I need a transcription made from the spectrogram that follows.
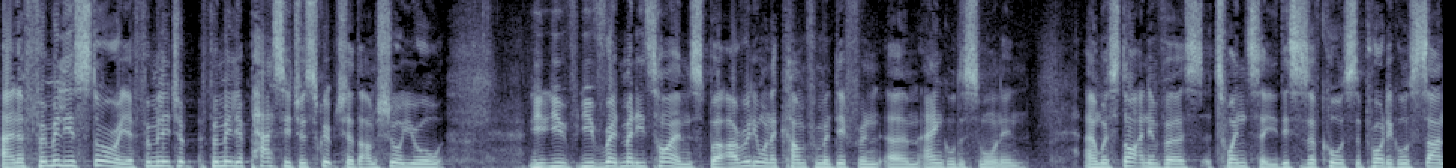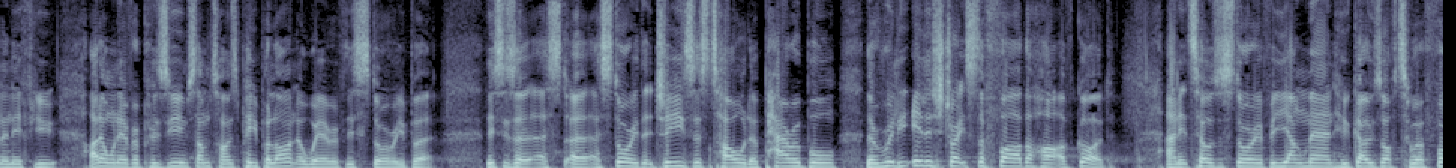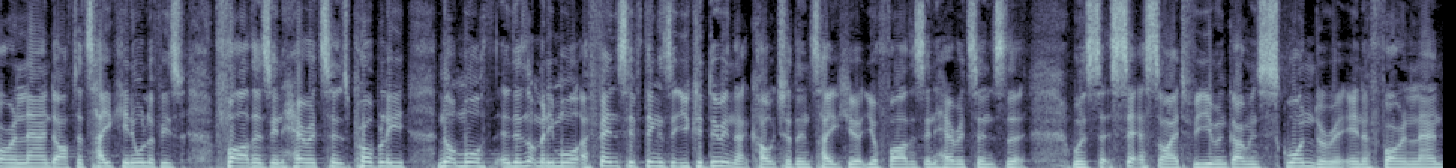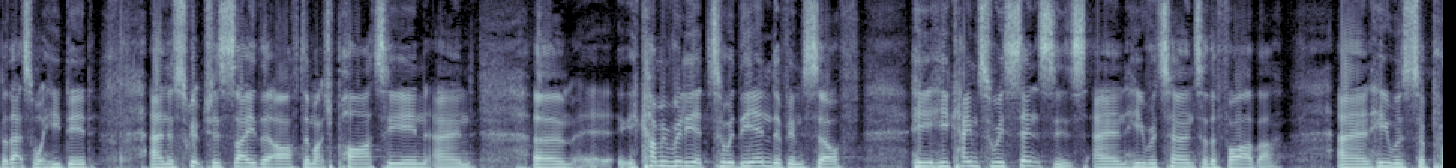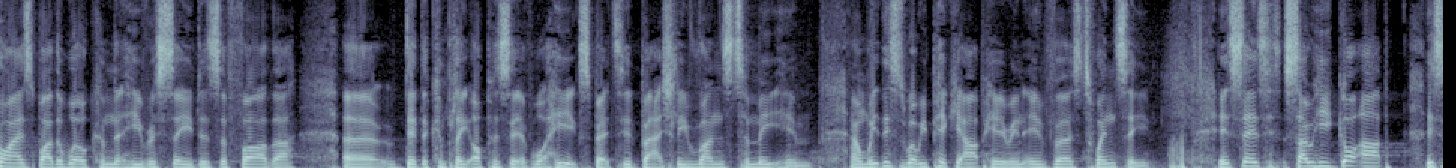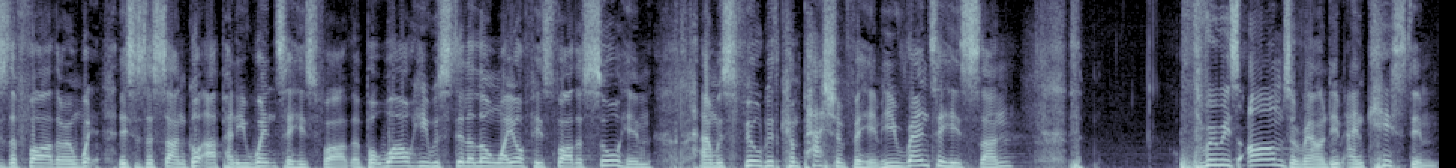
and a familiar story, a familiar, familiar passage of scripture that I'm sure you're all, you, have you've, you've read many times, but I really want to come from a different um, angle this morning. And we're starting in verse 20. This is, of course, the prodigal son. And if you, I don't want to ever presume, sometimes people aren't aware of this story, but this is a, a, a, story that Jesus told, a parable that really illustrates the father heart of God. And it tells the story of a young man who goes off to a foreign land after taking all of his father's inheritance. Probably not more, there's not many more offensive things that you could do in that culture than take your, your father's inheritance that was set aside for you and go and squander it in a foreign land. But that's what he did. And the scriptures say that after much partying and um, coming really to the end of himself, he, he came to his senses and he returned to the Father. And he was surprised by the welcome that he received as the father uh, did the complete opposite of what he expected, but actually runs to meet him. And we, this is where we pick it up here in, in verse 20. It says, So he got up, this is the father, and this is the son, got up and he went to his father. But while he was still a long way off, his father saw him and was filled with compassion for him. He ran to his son, threw his arms around him, and kissed him.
